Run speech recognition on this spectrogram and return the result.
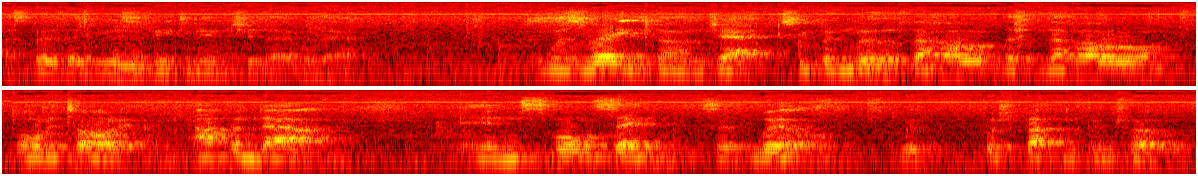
I suppose they use feet and inches over there, was raised on jacks. You could move the whole, the, the whole auditorium up and down in small segments at will with push-button controls.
